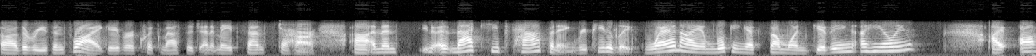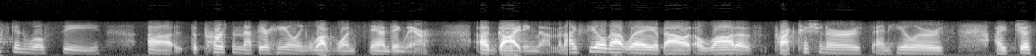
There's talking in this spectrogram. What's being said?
uh, the reasons why. I gave her a quick message, and it made sense to her. Uh, and then, you know, and that keeps happening repeatedly. When I am looking at someone giving a healing, I often will see uh, the person that they're healing, loved one, standing there. Uh, guiding them. And I feel that way about a lot of practitioners and healers. I just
